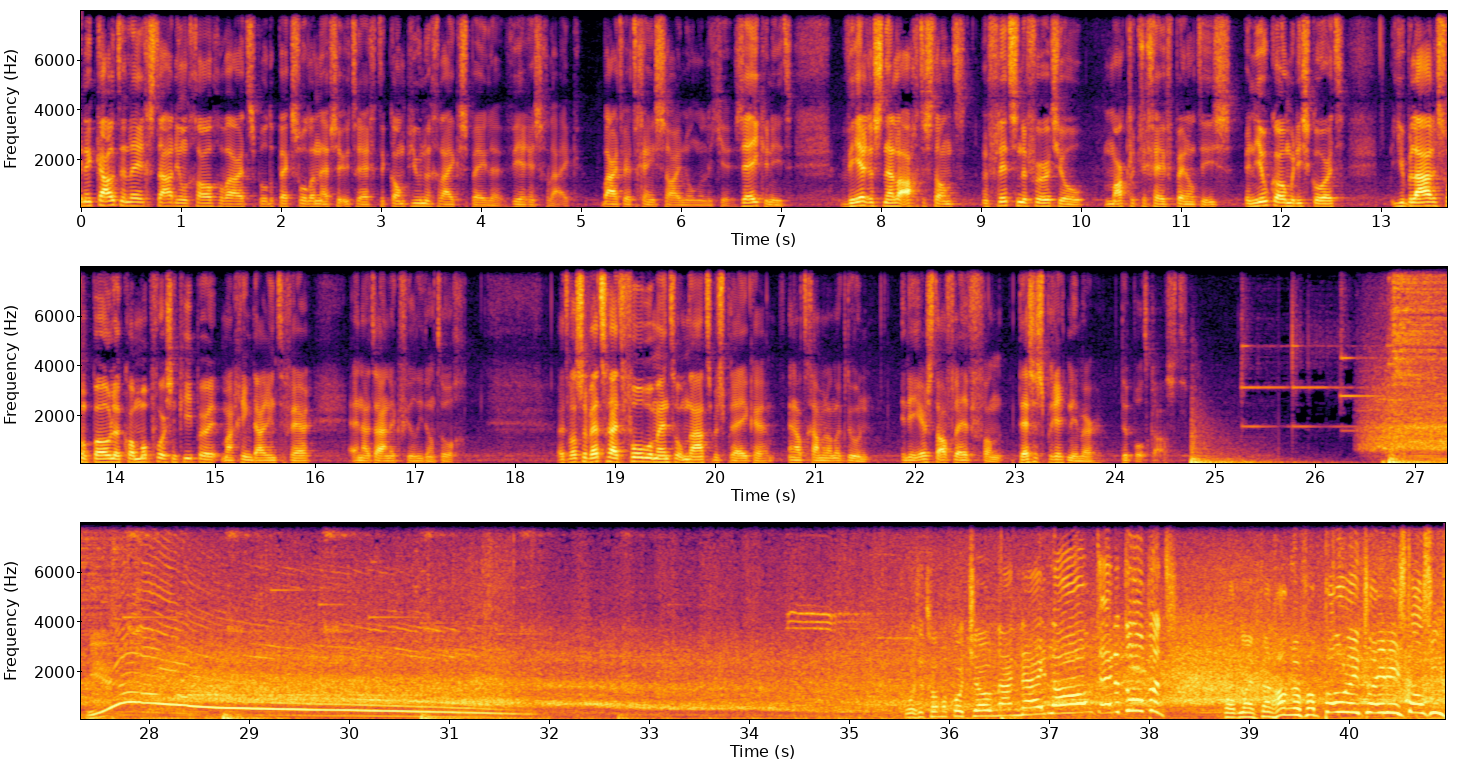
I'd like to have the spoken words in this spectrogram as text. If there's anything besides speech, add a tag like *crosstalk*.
In een koud en leeg stadion Galgenwaard speelde Pek Zwolle en FC Utrecht de kampioenen gelijke spelen weer eens gelijk. Maar het werd geen saai nonnetje. Zeker niet. Weer een snelle achterstand, een flitsende virtual, makkelijk gegeven penalties, een nieuwkomer die scoort. Jubilaris van Polen kwam op voor zijn keeper, maar ging daarin te ver. En uiteindelijk viel hij dan toch. Het was een wedstrijd vol momenten om na te bespreken. En dat gaan we dan ook doen. In de eerste aflevering van Desespereerd Nimmer, de podcast. Voorzet van Mokotjo naar Nijland en het doelpunt! Bal blijft daar hangen van Polen in tweede instantie. 5-1. 5-1.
